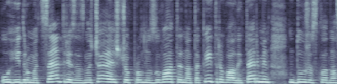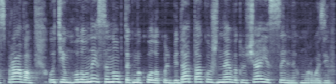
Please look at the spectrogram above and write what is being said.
У гідрометцентрі зазначає, що прогнозувати на такий тривалий термін дуже складна справа. Утім, головний синоптик Микола Кульбіда також не виключає сильних морозів.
